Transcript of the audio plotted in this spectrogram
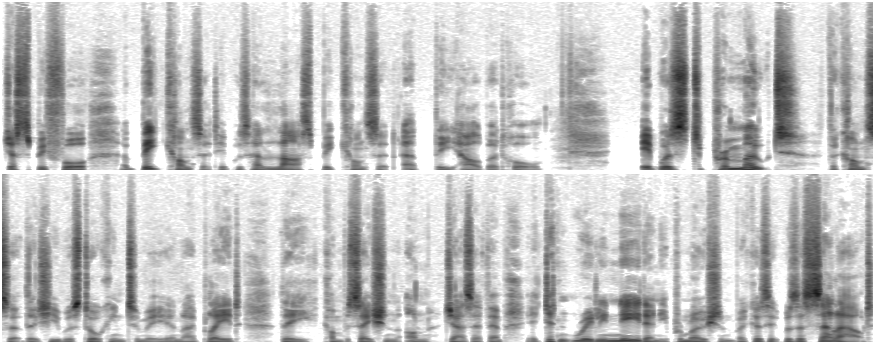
just before a big concert. It was her last big concert at the Albert Hall. It was to promote the concert that she was talking to me, and I played the conversation on Jazz FM. It didn't really need any promotion because it was a sellout.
